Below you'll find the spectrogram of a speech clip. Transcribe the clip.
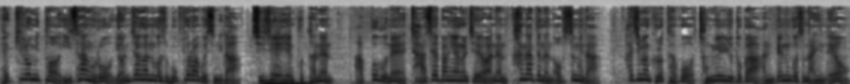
100km 이상으로 연장하는 것을 목표로 하고 있습니다. GGAM 포탄은 앞부분에 자세 방향을 제어하는 canard는 없습니다. 하지만 그렇다고 정밀 유도가 안 되는 것은 아닌데요.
